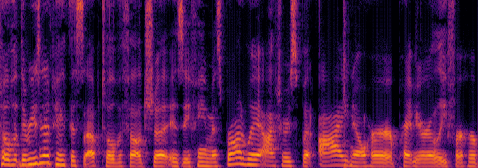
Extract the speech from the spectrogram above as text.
Tovah, the reason I picked this up, Tovah Feldshuh is a famous Broadway actress, but I know her primarily for her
